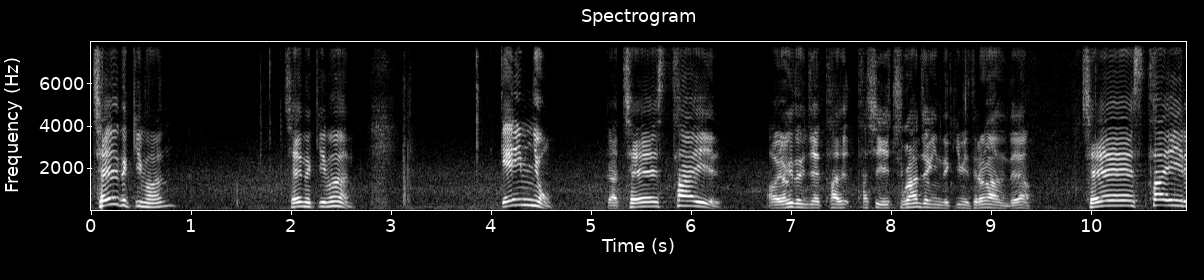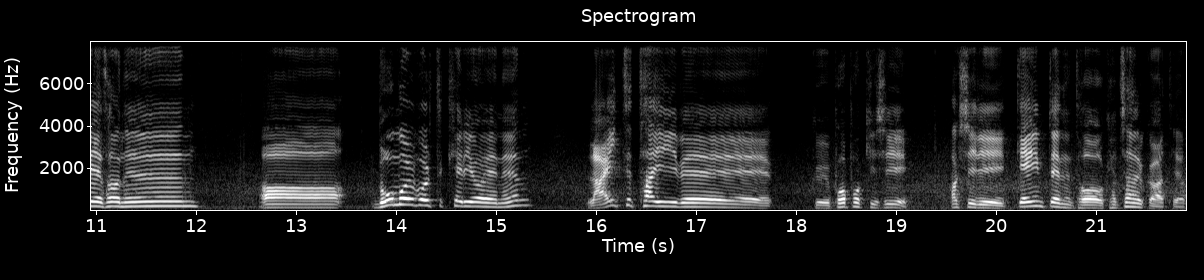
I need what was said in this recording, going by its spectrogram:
제 느낌은 제 느낌은 게임용 그러니까 제 스타일 어, 여기도 이제 다, 다시 주관적인 느낌이 들어가는데요 제 스타일에서는 어, 노멀 볼트 캐리어에는 라이트 타입의 그 버퍼 킷이 확실히 게임 때는 더 괜찮을 것 같아요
